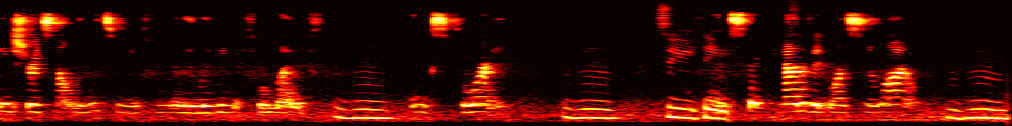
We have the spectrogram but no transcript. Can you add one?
make sure it's not limiting you from really living your full life mm-hmm. and exploring. Mm-hmm. So you think and stepping out of it once in a while, mm-hmm.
